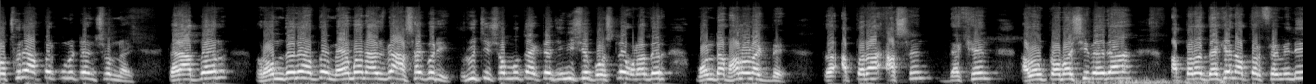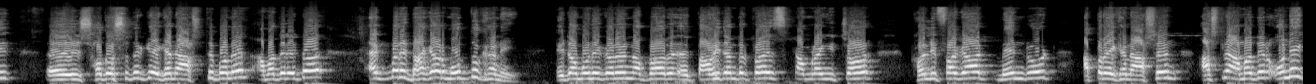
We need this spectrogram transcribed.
বছরে আপনার কোনো টেনশন নাই। কারণ আপনার রমজানে আপনার মেহমান আসবে আশা করি রুচিসম্মত একটা জিনিসে বসলে ওনাদের মনটা ভালো লাগবে। তো আপনারা আসেন দেখেন এবং প্রবাসী ভাইরা আপনারা দেখেন আপনার ফ্যামিলির সদস্যদেরকে এখানে আসতে বলেন। আমাদের এটা একবারে ঢাকার মধ্যখানে। এটা মনে করেন আপনার আহ, Tawhid enterprise Kamrangi Char Khalifaghat main road আপনারা এখানে আসেন। আসলে আমাদের অনেক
